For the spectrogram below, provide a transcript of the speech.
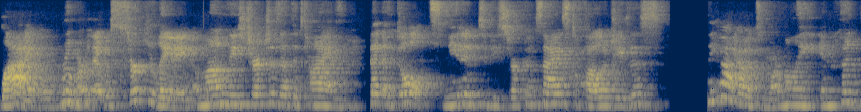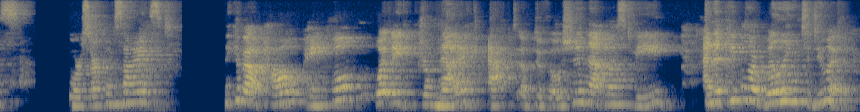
lie or rumor that was circulating among these churches at the time that adults needed to be circumcised to follow Jesus, think about how it's normally infants who are circumcised. Think about how painful, what a dramatic act of devotion that must be, and that people are willing to do it.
